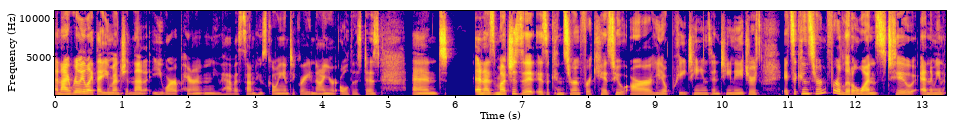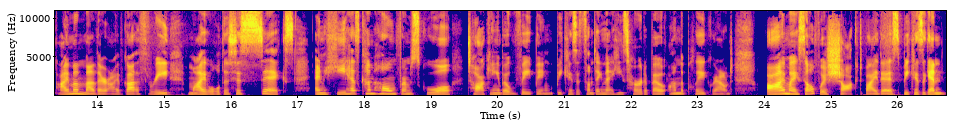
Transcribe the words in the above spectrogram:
And I really like that you mentioned that you are a parent and you have a son who's going into grade nine, your oldest is. And and as much as it is a concern for kids who are, you know, preteens and teenagers, it's a concern for little ones too. And I mean, I'm a mother, I've got three. My oldest is six, and he has come home from school talking about vaping because it's something that he's heard about on the playground. I myself was shocked by this because, again,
